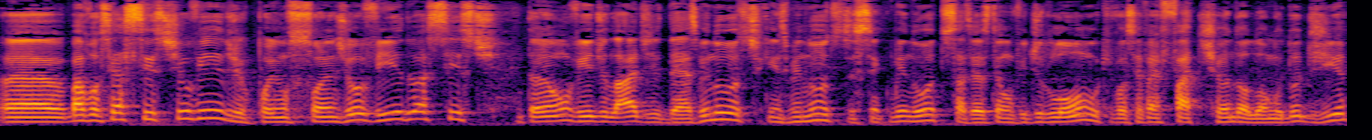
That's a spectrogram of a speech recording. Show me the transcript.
Uh, mas você assiste o vídeo, põe uns fones de ouvido assiste. Então é um vídeo lá de 10 minutos, de 15 minutos, de 5 minutos. Às vezes tem um vídeo longo que você vai fatiando ao longo do dia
